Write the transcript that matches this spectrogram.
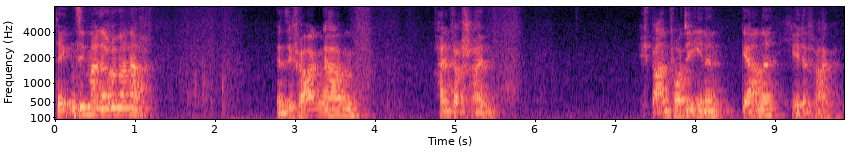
Denken Sie mal darüber nach. Wenn Sie Fragen haben, einfach schreiben. Ich beantworte Ihnen gerne jede Frage.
